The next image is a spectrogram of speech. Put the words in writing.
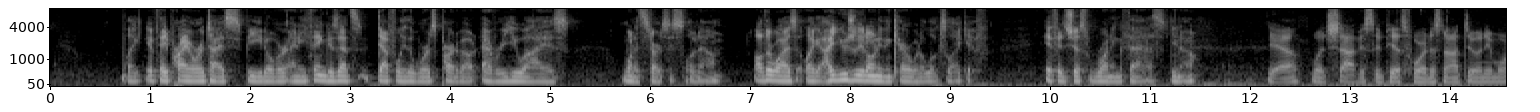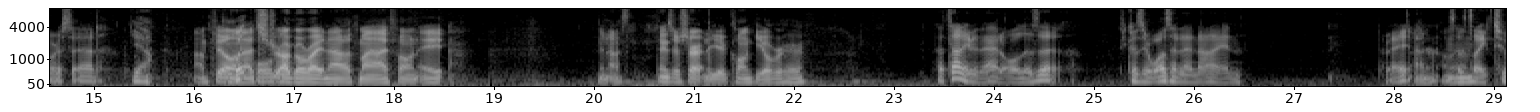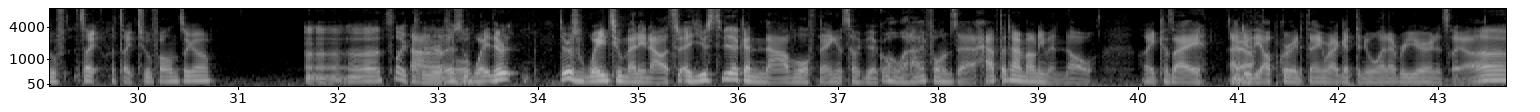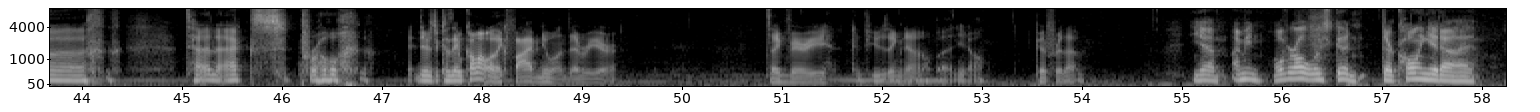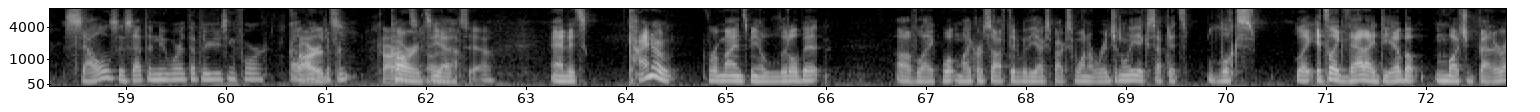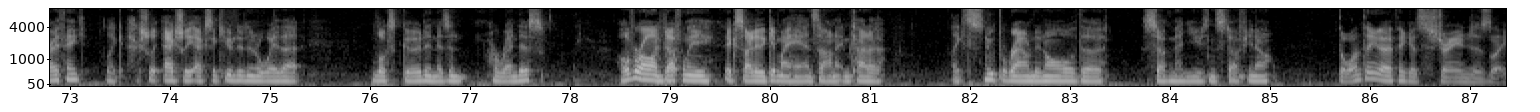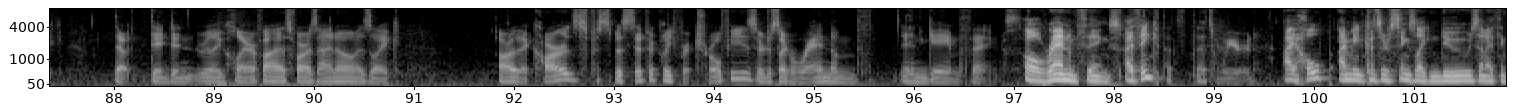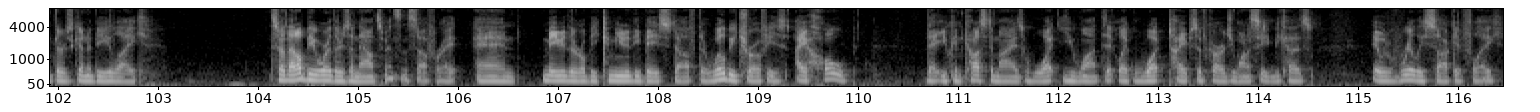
like if they prioritize speed over anything because that's definitely the worst part about every UI is when it starts to slow down. Otherwise, like I usually don't even care what it looks like if if it's just running fast, you know. Yeah, which obviously PS4 does not do anymore. Sad. Yeah. I'm feeling What that old- struggle right now with my iPhone 8. You know, things are starting to get clunky over here. That's not even that old, is it? Because there wasn't a nine, right? I don't know. So man. it's like two. It's like it's like two phones ago. uh, it's like three Uh, years there's old. way there. There's way too many now. It's it used to be like a novel thing, and so you'd be like, "Oh, what iPhone's that?" Half the time, I don't even know, like, cause I I do the upgrade thing where I get the new one every year, and it's like, uh, 10x Pro. There's because they come out with like five new ones every year. It's like very confusing now, but you know, good for them. Yeah, I mean, overall it looks good. They're calling it uh cells. Is that the new word that they're using for Cards. different Cards. cards? yeah, Cards, yeah. and it's kind of reminds me a little bit of like what Microsoft did with the Xbox One originally, except it's looks like it's like that idea, but much better. I think like actually actually executed in a way that looks good and isn't horrendous. Overall, I'm definitely excited to get my hands on it and kind of like snoop around in all of the sub menus and stuff. You know. the one thing that I think is strange is like that they didn't really clarify as far as I know is like are the cards specifically for trophies or just like random in-game things? Oh, random things. I think That's that's weird. I hope. I mean, because there's things like news, and I think there's going to be like. So that'll be where there's announcements and stuff, right? And maybe there will be community based stuff. There will be trophies. I hope that you can customize what you want to, like what types of cards you want to see, because it would really suck if like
